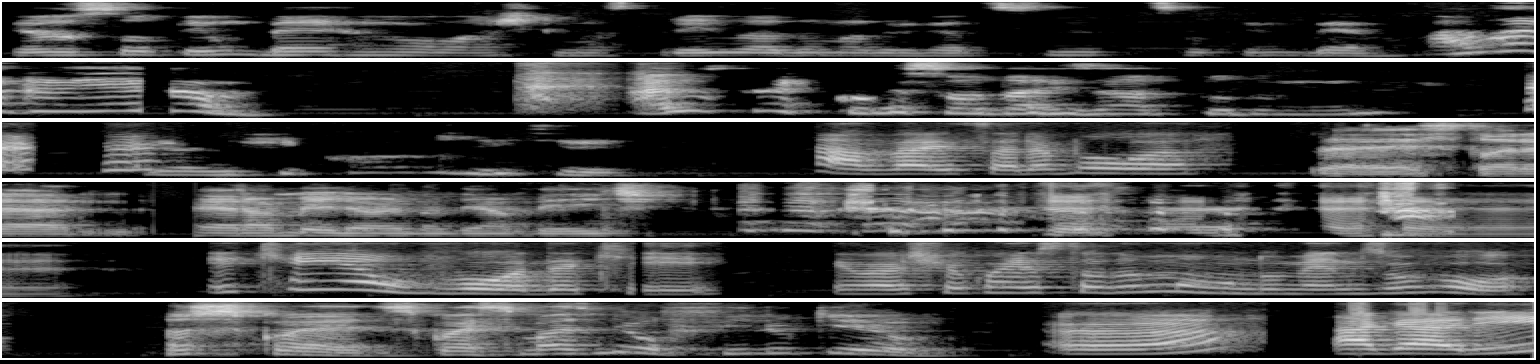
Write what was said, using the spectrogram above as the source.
eu soltei um berrão, acho que umas 3 horas da madrugada eu soltei um berrão. Ah lá, ganhei, mano! Aí você começou a dar risada todo mundo. E aí ficou gente. Ah, vai, história boa. É, a história era melhor na minha mente. É, E quem é o vô daqui? Eu acho que eu conheço todo mundo, menos o vô. Você conhece, você conhece mais meu filho que eu. Hã? A Gari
